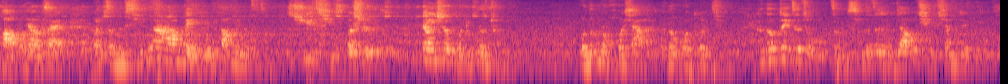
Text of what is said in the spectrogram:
啊，我要在整形啊、美容方面的这种需求，而是廖医生，我能不能重我能不能活下来？我能活多久？可能对这种整形的这种要求相对会低。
